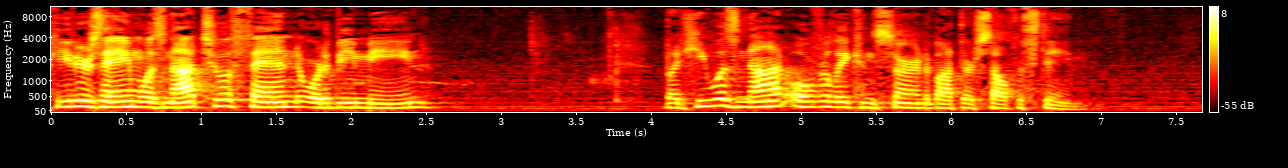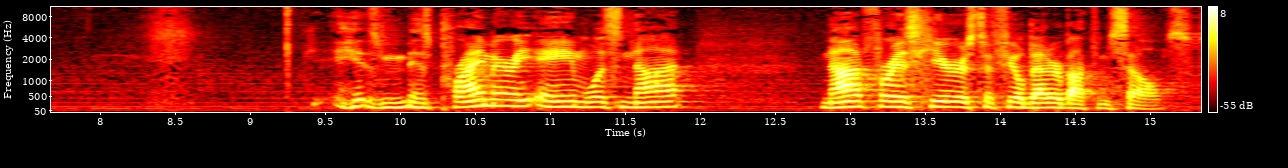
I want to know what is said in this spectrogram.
Peter's aim was not to offend or to be mean, but he was not overly concerned about their self esteem. His, his primary aim was not, not for his hearers to feel better about themselves.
